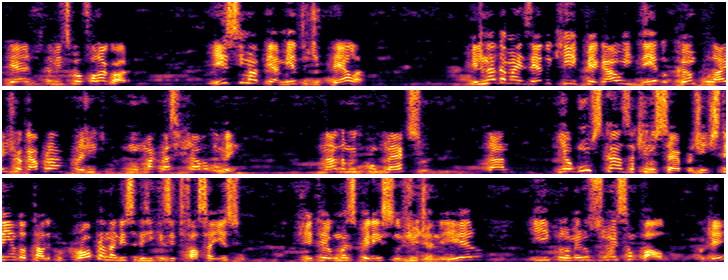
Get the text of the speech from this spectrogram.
Que é justamente isso que eu vou falar agora. Esse mapeamento de tela ele nada mais é do que pegar o ID do campo lá e jogar para a gente numa classe Java também. Nada muito complexo. Tá? Em alguns casos aqui no SERP, a gente tem adotado que o próprio analista de requisito faça isso. A gente tem algumas experiências no Rio de Janeiro e pelo menos uma em São Paulo, ok?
